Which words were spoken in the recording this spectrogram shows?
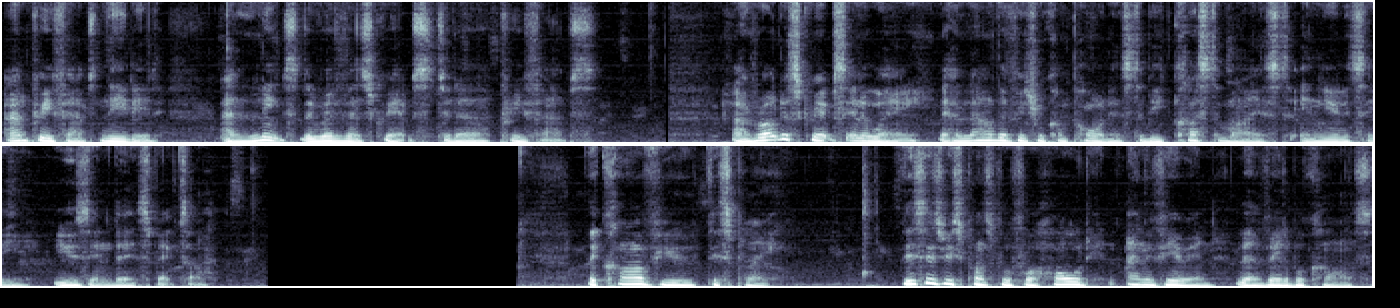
and prefabs needed and linked the relevant scripts to the prefabs. I wrote the scripts in a way that allowed the visual components to be customized in Unity using the inspector. The car view display. This is responsible for holding and viewing the available cars.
